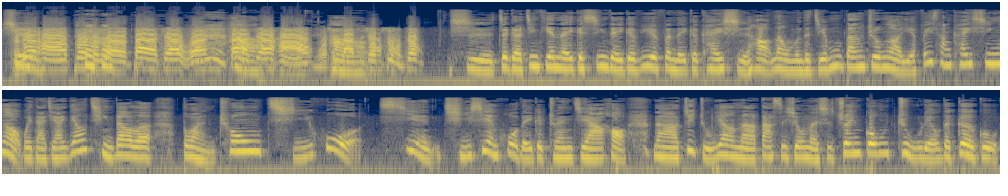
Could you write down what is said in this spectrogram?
主持人好，各位朋友，大家午安，大家好，我是大师兄孙武仲。是这个今天的一个新的一个月份的一个开始哈，那我们的节目当中啊也非常开心哦，为大家邀请到了短冲期货现期现货的一个专家哈。那最主要呢，大师兄呢是专攻主流的个股。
